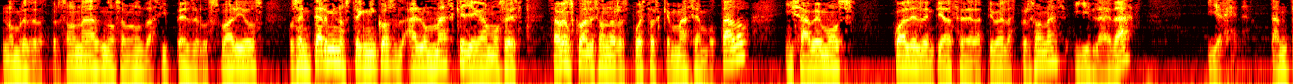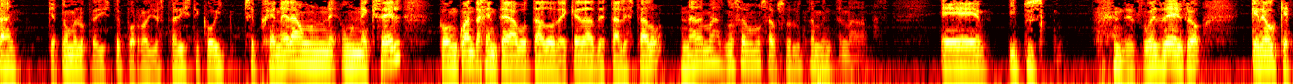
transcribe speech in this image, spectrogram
nombres de las personas, no sabemos las IPs de los usuarios, o sea, en términos técnicos, a lo más que llegamos es, sabemos cuáles son las respuestas que más se han votado y sabemos cuál es la entidad federativa de las personas y la edad y el género. Tan tan, que tú me lo pediste por rollo estadístico y se genera un, un Excel con cuánta gente ha votado de qué edad de tal estado, nada más, no sabemos absolutamente nada más. Eh, y pues después de eso, creo que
